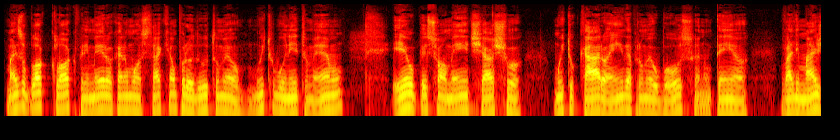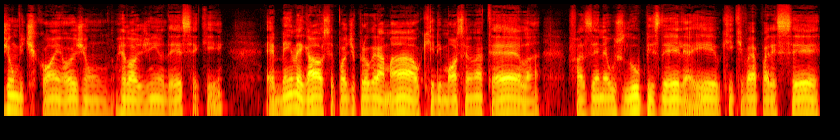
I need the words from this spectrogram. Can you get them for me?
Mas o Block Clock, primeiro, eu quero mostrar que é um produto meu muito bonito mesmo. Eu pessoalmente acho muito caro ainda para o meu bolso. Eu não tenho. Vale mais de um Bitcoin hoje, um reloginho desse aqui. É bem legal, você pode programar o que ele mostra na tela, fazer né, os loops dele aí, o que, que vai aparecer.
